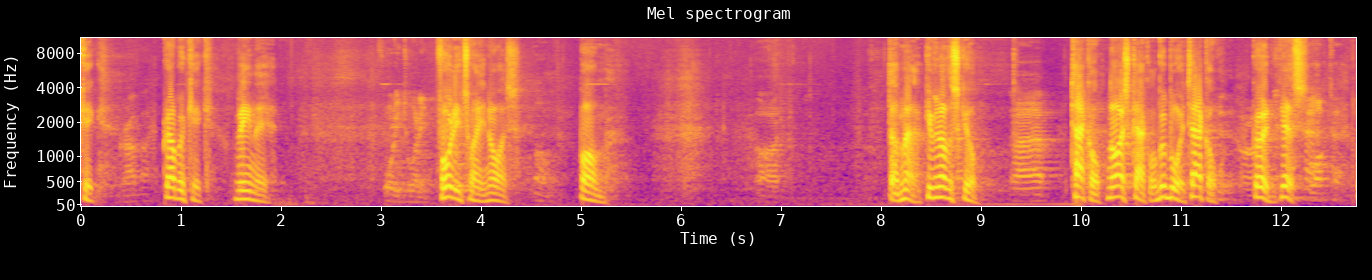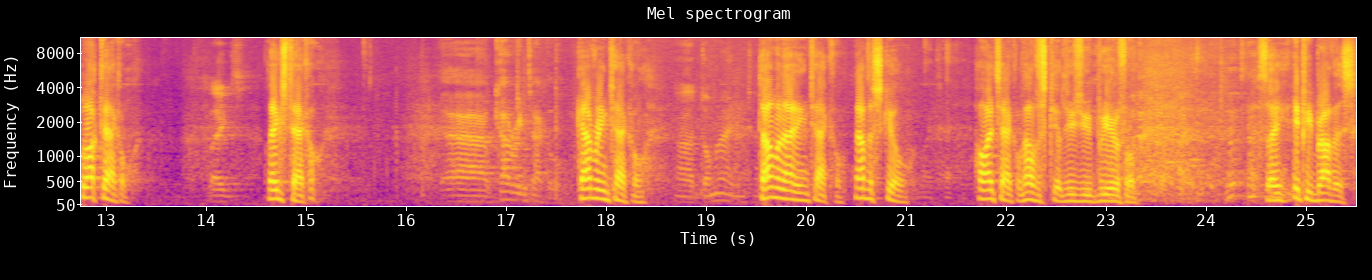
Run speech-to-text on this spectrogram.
kick. Grubber. Grubber kick. Been there. 40-20. 40 20, nice. Bomb. Doesn't matter. Give another skill. Uh, Tackle. Nice tackle. Good boy. Tackle. Good. Yes. block tackle. Block tackle. Legs. Legs tackle. Uh, covering tackle. Covering tackle. Uh, dominating. Tackle. Dominating tackle. Another skill. High tackle. Another skill. Usually beautiful. See? Hippie brothers.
